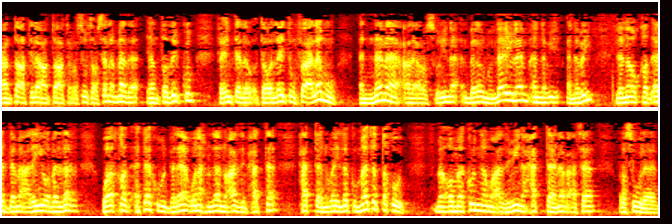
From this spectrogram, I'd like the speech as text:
عن طاعة الله عن طاعة الرسول صلى الله عليه وسلم ماذا ينتظركم؟ فإن لو توليتم فاعلموا أنما على رسولنا البلاغ لا يلام النبي, النبي لأنه قد أدى ما عليه وبلغ وقد أتاكم البلاغ ونحن لا نعذب حتى حتى نبين لكم ما تتقون وما كنا معذبين حتى نبعث رسولا.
